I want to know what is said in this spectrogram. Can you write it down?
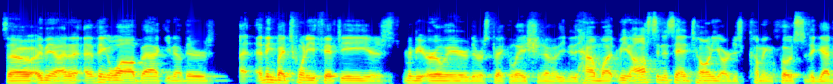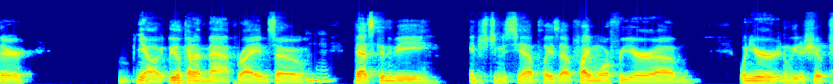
So I mean, I, I, think a while back, you know, there's I think by 2050 or maybe earlier, there was speculation of you know, how much. I mean, Austin and San Antonio are just coming closer together. You know, you look at a map, right? And so mm-hmm. that's going to be interesting to see how it plays out. Probably more for your um, when you're in leadership.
